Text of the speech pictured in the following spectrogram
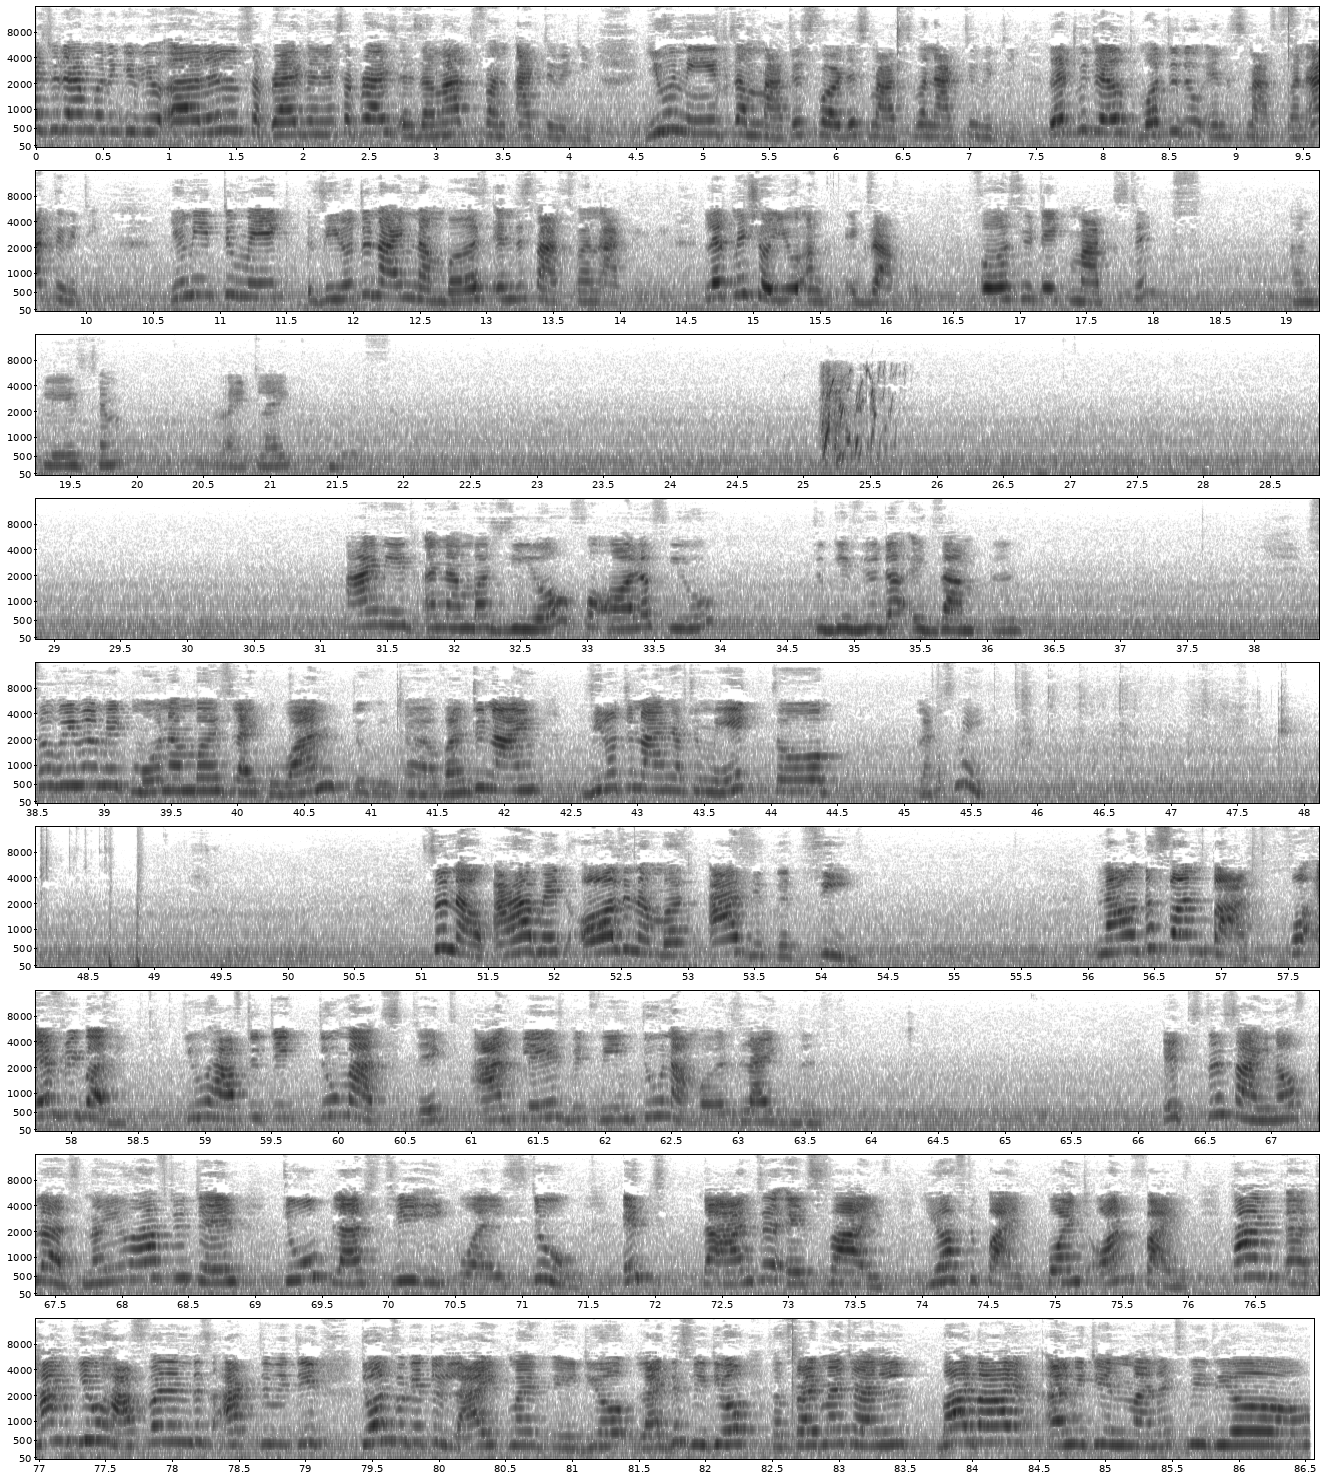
guys, today I'm going to give you a little surprise and a surprise is a maths fun activity. You need some matches for this maths fun activity. Let me tell what to do in this maths fun activity. You need to make 0 to 9 numbers in this maths fun activity. Let me show you an example. First you take matchsticks and place them right like this. I made a number 0 for all of you to give you the example. So we will make more numbers like 1 to uh, 1 to 9, 0 to 9 we have to make. So let's make. So now I have made all the numbers as you could see. Now the fun part for everybody. You have to take two matchsticks and place between two numbers like this. It's the sign of plus. Now you have to tell 2 plus 3 equals 2. It's the answer is 5. You have to point, point on 5. Thank, uh, thank you. Have fun in this activity. Don't forget to like my video, like this video, subscribe my channel. Bye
